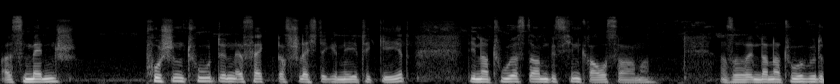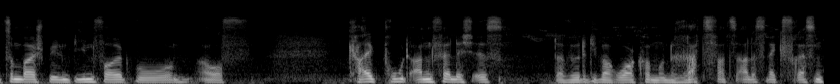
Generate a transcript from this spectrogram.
als Mensch pushen tut, den Effekt, dass schlechte Genetik geht, die Natur ist da ein bisschen grausamer. Also in der Natur würde zum Beispiel ein Bienenvolk, wo auf Kalkbrut anfällig ist, da würde die Varroa kommen und ratzfatz alles wegfressen.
